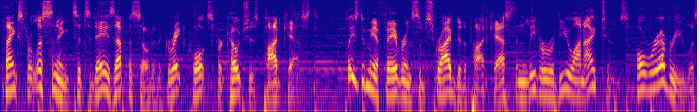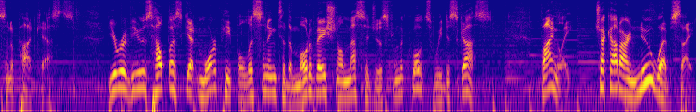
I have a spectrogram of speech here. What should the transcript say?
Thanks for listening to today's episode of the Great Quotes for Coaches podcast. Please do me a favor and subscribe to the podcast and leave a review on iTunes or wherever you listen to podcasts. Your reviews help us get more people listening to the motivational messages from the quotes we discuss. Finally, check out our new website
